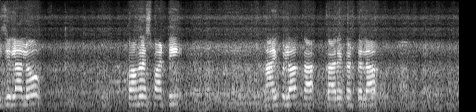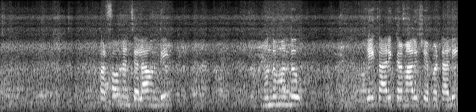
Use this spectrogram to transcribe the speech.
ఈ జిల్లాలో కాంగ్రెస్ పార్టీ నాయకుల కా- కార్యకర్తల పర్ఫార్మెన్స్ ఎలా ఉంది? ముందు ముందు ఏ కార్యక్రమాలు చేపట్టాలి?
